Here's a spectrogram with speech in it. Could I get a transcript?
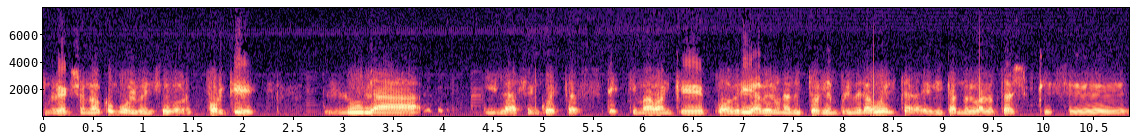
reaccionó como el vencedor. ¿Por qué? Lula y las encuestas estimaban que podría haber una victoria en primera vuelta, evitando el balotaje que se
